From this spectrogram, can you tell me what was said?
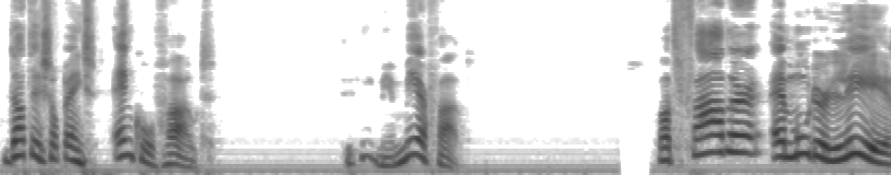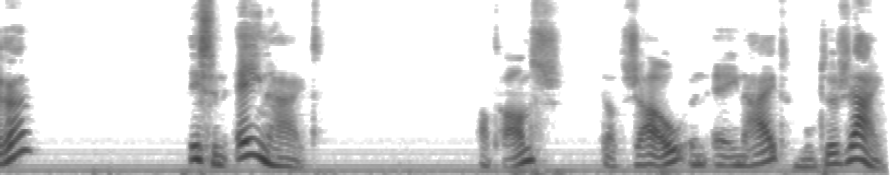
Dat is opeens enkelvoud. Het is niet meer meervoud. Wat vader en moeder leren, is een eenheid. Althans, dat zou een eenheid moeten zijn.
